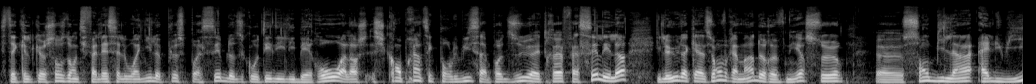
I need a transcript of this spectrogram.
c'était quelque chose dont il fallait s'éloigner le plus possible là, du côté des libéraux. Alors, je, je comprends que pour lui, ça n'a pas dû être facile. Et là, il a eu l'occasion vraiment de revenir sur son bilan à lui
